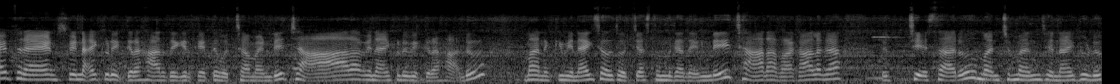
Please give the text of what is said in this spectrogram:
హాయ్ ఫ్రెండ్స్ వినాయకుడి విగ్రహాల దగ్గరికి అయితే వచ్చామండి. చాలా వినాయకుడి విగ్రహాలు. మనకి వినాయక చవితి వచ్చేస్తుంది కదండి. చాలా రకాలుగా చేశారు. మంచి మంచి వినాయకుడు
